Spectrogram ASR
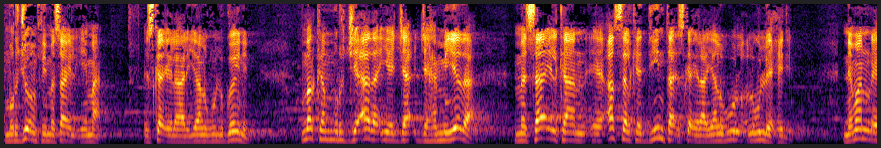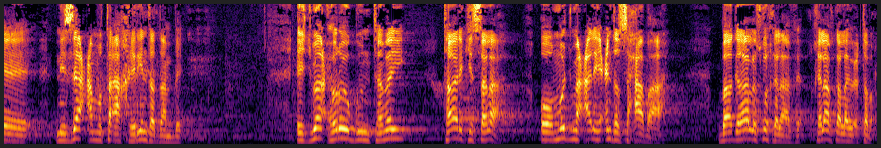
murjiun fii masaa'il iimaan iska ilaali yaan lagu lugoynin marka murji'ada iyo jahmiyada masaa'ilkan asalka diinta iska ilaaliyan lagu leexidin niman nisaaca muta'ahiriinta dambe. Ijmaac horoo guntamay taariki salaa oo mujmac caleyhi cinda saxaaba ah. Baa gadaal la isku khilaafay khilaafka laa yuctabar.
